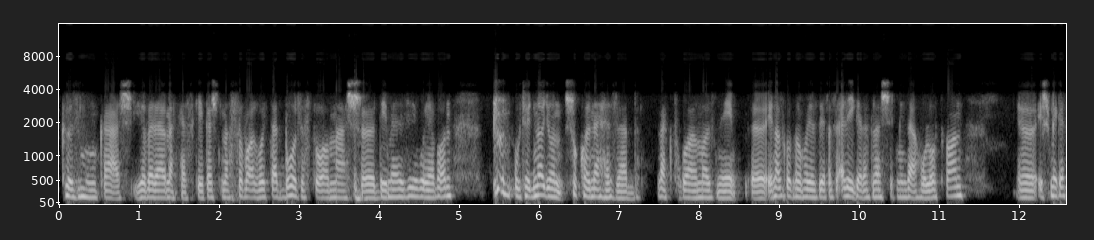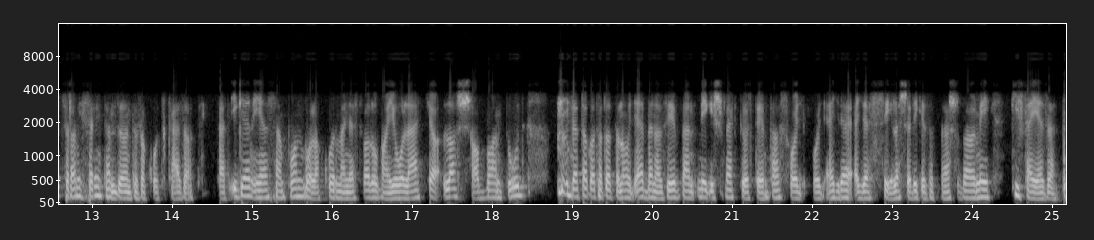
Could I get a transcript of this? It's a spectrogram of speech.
közmunkás jövedelmekhez képest, na szóval, hogy tehát borzasztóan más dimenziója van, úgyhogy nagyon sokkal nehezebb megfogalmazni. Én azt gondolom, hogy azért az elégedetlenség mindenhol ott van, És még egyszer, ami szerintem dönt, ez a kockázat. Tehát igen, ilyen szempontból a kormány ezt valóban jól látja, lassabban tud, de tagadhatatlan, hogy ebben az évben mégis megtörtént az, hogy, hogy egyre, egyre szélesedik ez a társadalmi kifejezett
